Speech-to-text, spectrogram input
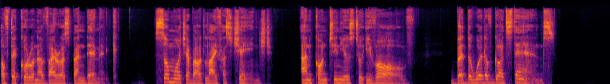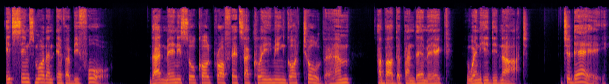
of the coronavirus pandemic, so much about life has changed and continues to evolve, but the Word of God stands. It seems more than ever before that many so called prophets are claiming God told them about the pandemic when He did not. Today,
